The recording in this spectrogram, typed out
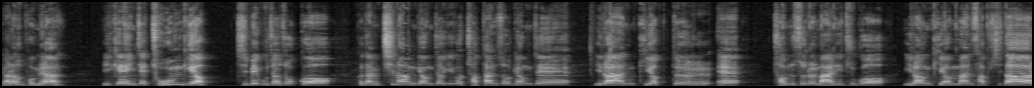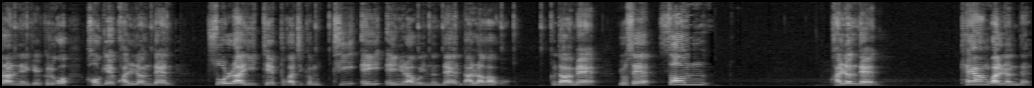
여러분 보면 이게 이제 좋은 기업 지배구조 좋고 그 다음에 친환경적이고 저탄소 경제 이러한 기업들의 점수를 많이 주고 이런 기업만 삽시다라는 얘기예요. 그리고 거기에 관련된 솔라 ETF가 지금 TAN이라고 있는데 날라가고 그 다음에 요새 선 관련된 태양 관련된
